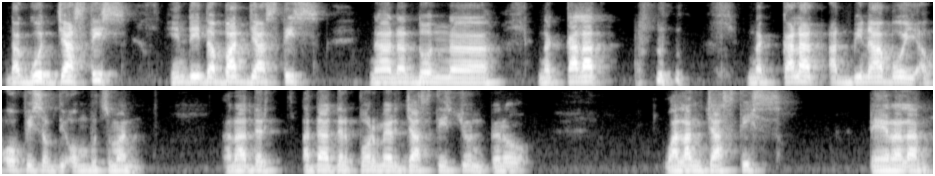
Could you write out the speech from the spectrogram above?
The good justice, hindi the bad justice na nandun na nagkalat nagkalat at binaboy ang Office of the Ombudsman. Another another former justice yun pero walang justice. Pera lang.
